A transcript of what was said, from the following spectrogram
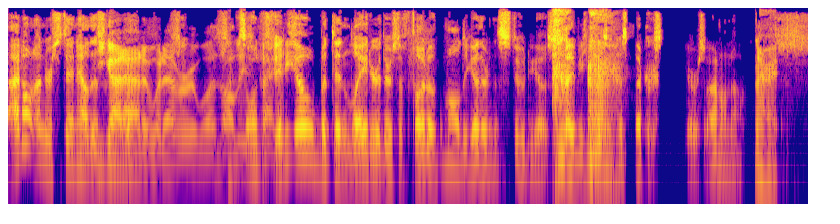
i don't understand how this He got works. out of whatever it was. All it's these on faggots. video, but then later there's a photo of them all together in the studio. So maybe he was in a separate studio. So I don't know. All right,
